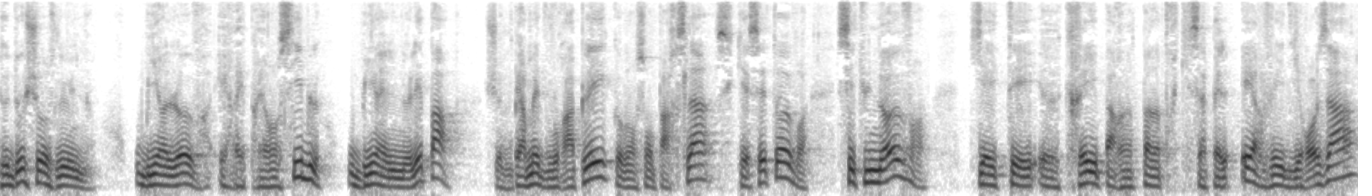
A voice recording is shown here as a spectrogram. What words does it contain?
De deux choses l'une, ou bien l'œuvre est répréhensible, ou bien elle ne l'est pas. Je me permets de vous rappeler, commençons par cela, ce qu'est cette œuvre. C'est une œuvre qui a été euh, créée par un peintre qui s'appelle Hervé Di Rosa.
